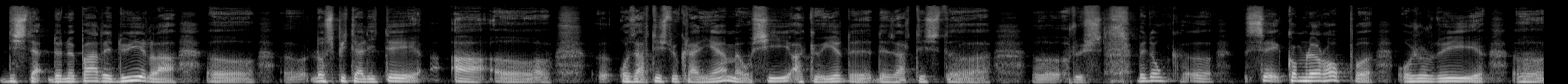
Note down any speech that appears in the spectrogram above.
de ne pas réduire la euh, euh, l'hospitalité à aux artistes ukrainiens, mais aussi accueillir des, des artistes russes. Mais donc c'est comme l'Europe euh, aujourd'hui euh,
